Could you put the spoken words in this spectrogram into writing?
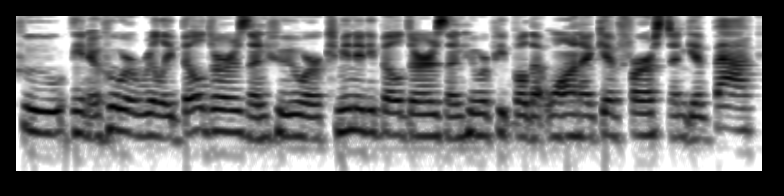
who you know who are really builders and who are community builders and who are people that want to give first and give back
